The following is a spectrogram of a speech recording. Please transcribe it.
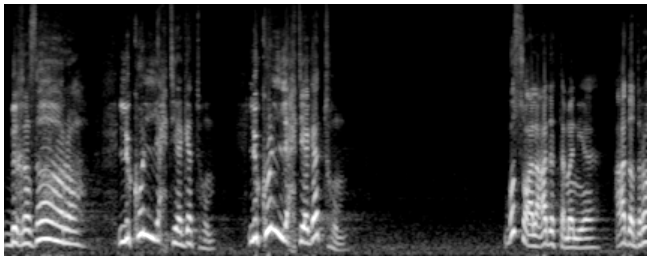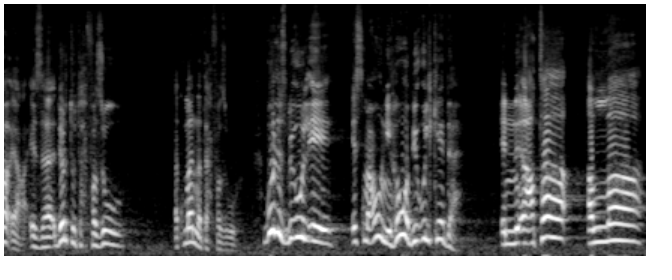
بغزارة لكل احتياجاتهم. لكل احتياجاتهم. بصوا على عدد 8 عدد رائع. إذا قدرتوا تحفظوه أتمنى تحفظوه. بولس بيقول إيه؟ اسمعوني هو بيقول كده إن إعطاء الله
